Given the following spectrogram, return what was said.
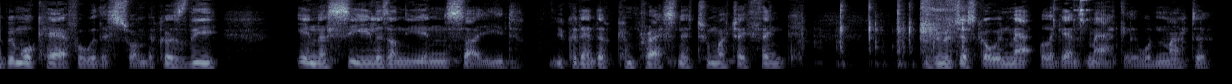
Little bit more careful with this one because the inner seal is on the inside. You could end up compressing it too much, I think. If you were just going metal against metal, it wouldn't matter.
